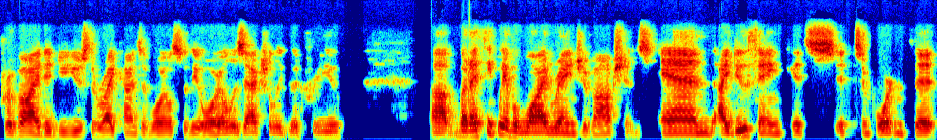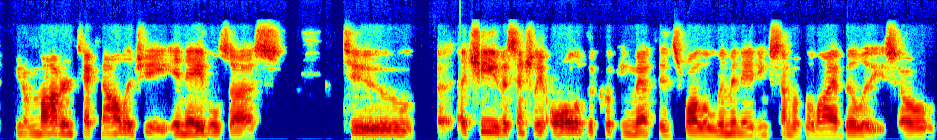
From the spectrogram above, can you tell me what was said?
provided you use the right kinds of oil. So the oil is actually good for you. Uh, but I think we have a wide range of options, and I do think it's it's important that you know modern technology enables us to achieve essentially all of the cooking methods while eliminating some of the liability. So,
